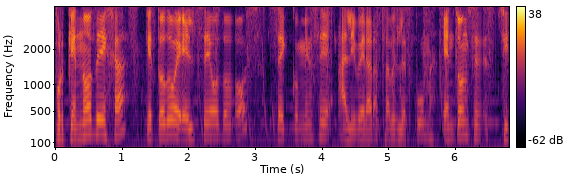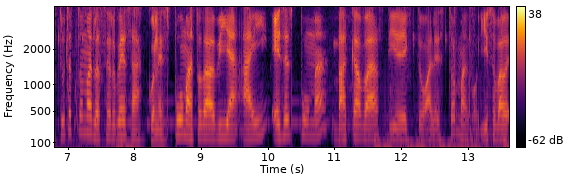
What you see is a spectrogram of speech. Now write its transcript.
porque no dejas que todo el CO2 se comience a liberar a través de la espuma. Entonces, si tú te tomas la cerveza con la espuma todavía ahí, esa espuma va a acabar directo al estómago y eso va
